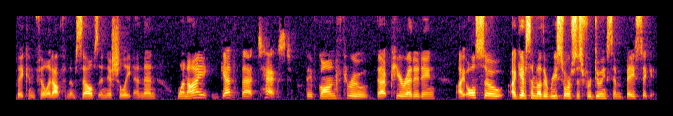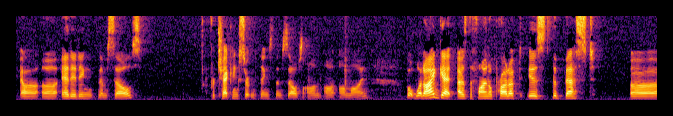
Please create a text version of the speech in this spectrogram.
they can fill it out for themselves initially, and then when I get that text, they've gone through that peer editing. I also I give some other resources for doing some basic uh, uh, editing themselves, for checking certain things themselves on, on, online. But what I get as the final product is the best uh,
